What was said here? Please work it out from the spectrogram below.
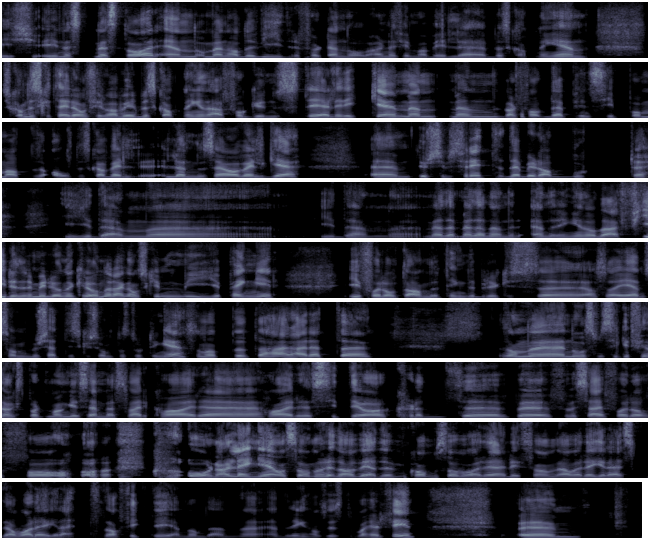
i, i neste, neste, år enn om en hadde videreført den nåværende firmabilbeskatningen. Så kan vi diskutere om firmabilbeskatningen er for gunstig eller ikke, men, men det prinsippet om at det alltid skal velge, lønne seg å velge eh, utslippsfritt, det blir da borte i den, eh, den, med, den, med, den, endringen. Og det er 400 millioner kroner, det er ganske mye penger i forhold til andre ting det brukes altså i en sånn budsjettdiskusjon på Stortinget. sånn at dette her er et Sånn, eh, noe som sikkert Finansdepartementets embetsverk har, eh, har sittet og klødd eh, seg for å få ordna lenge. Og så når da Vedum kom, så var det, liksom, da var det, greit, da var det greit. Da fikk de gjennom den endringen. Han syntes det var helt fint. Um,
